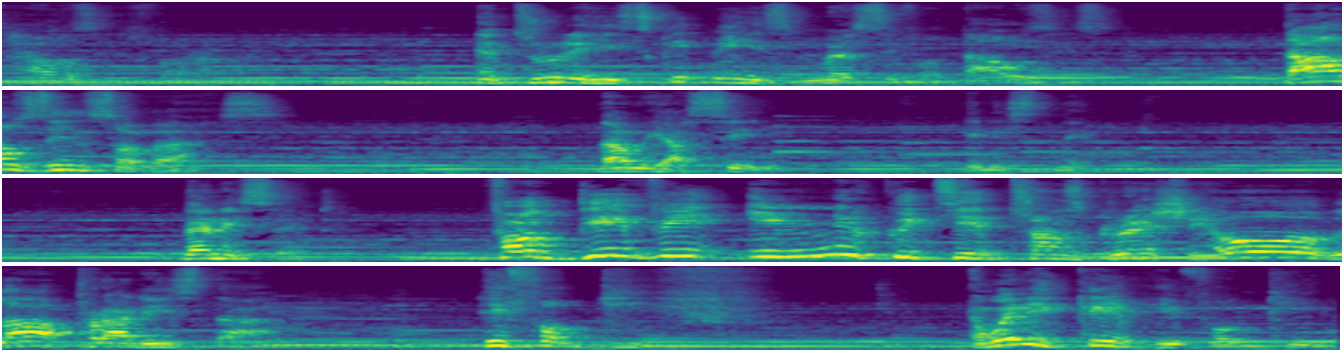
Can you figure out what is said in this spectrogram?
thousands forever. And truly he's keeping his mercy for thousands. Thousands of us that we are saved in his name. Then he said, forgiving iniquity and transgression. Oh, la pradista. He forgive. And when he came, he forgive.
